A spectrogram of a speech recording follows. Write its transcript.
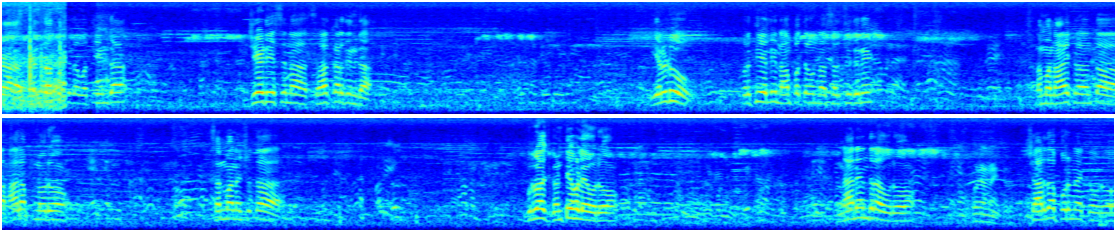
ಜನತಾ ಪಕ್ಷದ ವತಿಯಿಂದ ಜೆ ಡಿ ಎಸ್ನ ಸಹಕಾರದಿಂದ ಎರಡು ಪ್ರತಿಯಲ್ಲಿ ನಾಮಪತ್ರವನ್ನು ಸಲ್ಲಿಸಿದ್ದೀನಿ. ನಮ್ಮ ನಾಯಕರಾದಂಥ ಹಾಲಪ್ಪನವರು ಸನ್ಮಾನಶ್ಯುತ ಗುರುರಾಜ್ ಗಂಟೆಹೊಳೆ ಅವರು, ಜ್ಞಾನೇಂದ್ರ ಅವರು, ಶಾರದಾ ಪುರನಾಯಕ್ ಅವರು,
